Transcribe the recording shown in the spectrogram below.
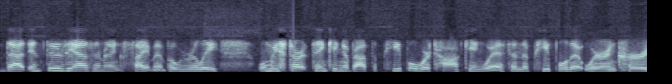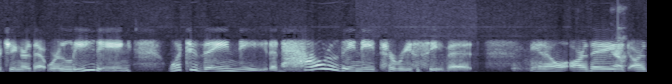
that enthusiasm and excitement, but we really when we start thinking about the people we're talking with and the people that we're encouraging or that we're leading, what do they need and how do they need to receive it? You know, are they yeah. are,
